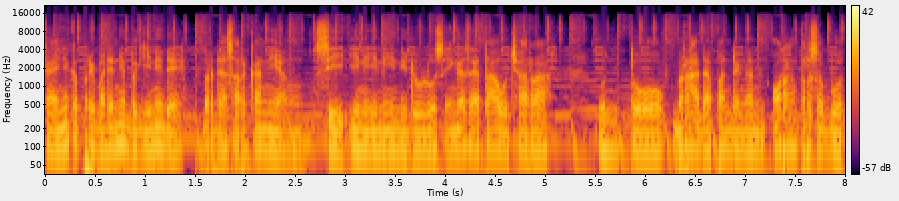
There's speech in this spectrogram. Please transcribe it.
kayaknya kepribadiannya begini deh berdasarkan yang si ini ini ini dulu. Sehingga saya tahu cara untuk berhadapan dengan orang tersebut.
